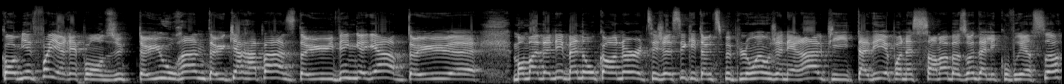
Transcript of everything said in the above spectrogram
Combien de fois il a répondu? T'as eu Ouran, t'as eu Carapaz, t'as eu Vingegaard, t'as eu, euh, à un moment donné, Ben O'Connor. Tu sais, je sais qu'il est un petit peu plus loin au général, puis Tadé, il a pas nécessairement besoin d'aller couvrir ça.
